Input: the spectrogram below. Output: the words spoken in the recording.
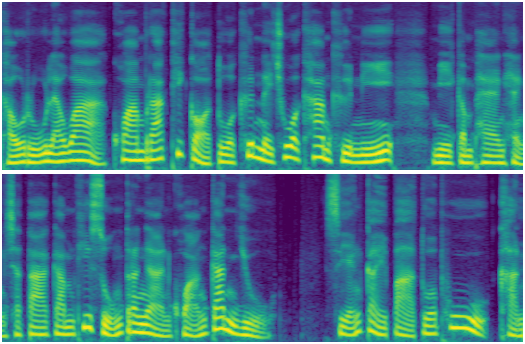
เขารู้แล้วว่าความรักที่ก่อตัวขึ้นในชั่วข้ามคืนนี้ มีกำแพงแห่งชะตากรรมที่สูงตระหง่านขวางกั้นอยู่ เสียงไก่ป่าตัวผู้ ขัน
